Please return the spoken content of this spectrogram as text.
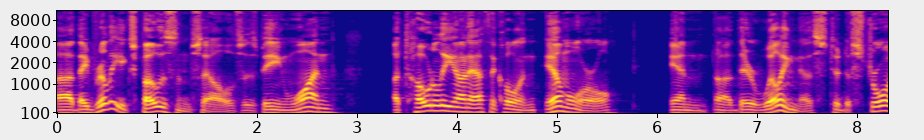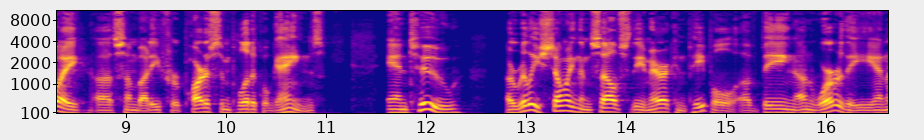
uh, they've really exposed themselves as being one, a totally unethical and immoral in uh, their willingness to destroy uh, somebody for partisan political gains and two, are really showing themselves to the American people of being unworthy and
